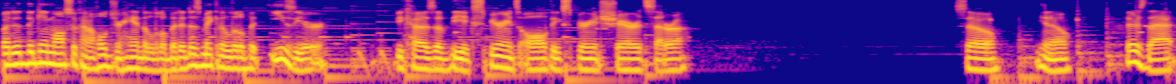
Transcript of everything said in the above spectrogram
but the game also kind of holds your hand a little bit. It does make it a little bit easier because of the experience, all the experience share, etc. So, you know, there's that.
